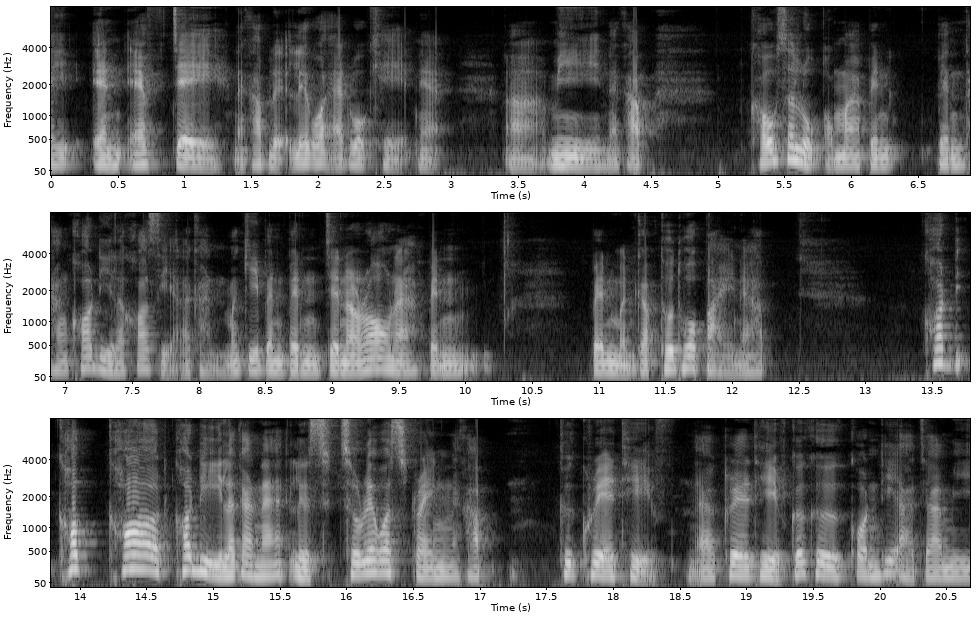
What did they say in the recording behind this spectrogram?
INFJ นะครับหรือเรียกว่า advocate เนี่ยมีนะครับเขาสรุปออกมาเป็นเป็นทั้งข้อดีและข้อเสียแล้วกัน เมื่อกี้เป็นเป็น general นะ เป็นเป็นเหมือนกับทั่ว ๆ ไปนะครับ ข้อข้อข้อข้อดีแล้วกันนะ หรือจะเรียกว่า strength นะครับ คือ creative นะ creative ก็คือคนที่อาจจะมี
